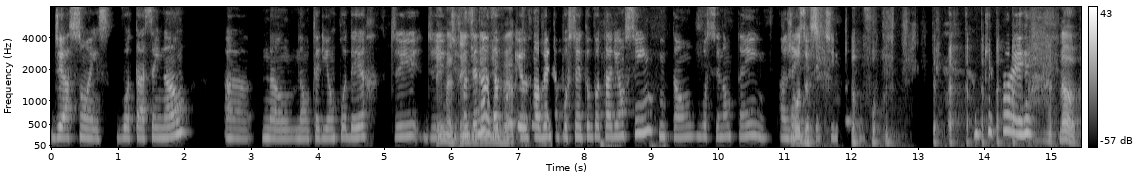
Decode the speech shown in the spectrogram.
de ações votassem não, ah, não não teriam poder de Sim, de mas de fazer direito de nada, porque os 90% votariam sim, então você não tem agência efetiva. O que foi? Não,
